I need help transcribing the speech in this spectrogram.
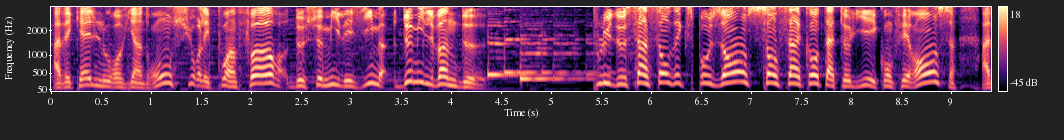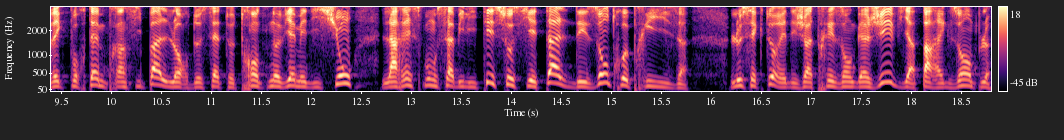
Avec elle, nous reviendrons sur les points forts de ce millésime 2022. Plus de 500 exposants, 150 ateliers et conférences, avec pour thème principal lors de cette 39e édition la responsabilité sociétale des entreprises. Le secteur est déjà très engagé via par exemple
